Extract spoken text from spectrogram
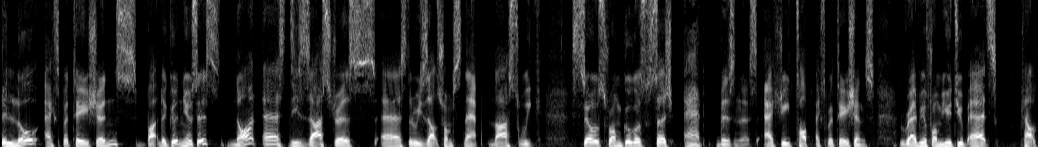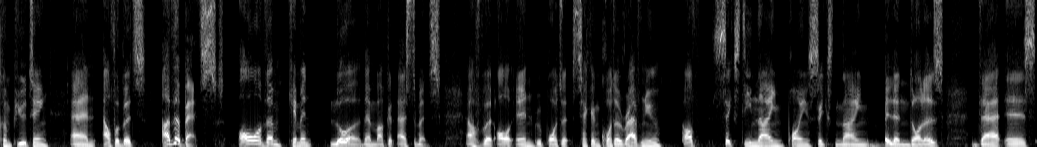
below expectations, but the good news is not as disastrous as the results from Snap last week. Sales from Google's search ad business actually topped expectations. Revenue from YouTube ads, cloud computing, and Alphabet's other bets, all of them came in lower than market estimates. Alphabet All In reported second quarter revenue of $69.69 billion. That is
